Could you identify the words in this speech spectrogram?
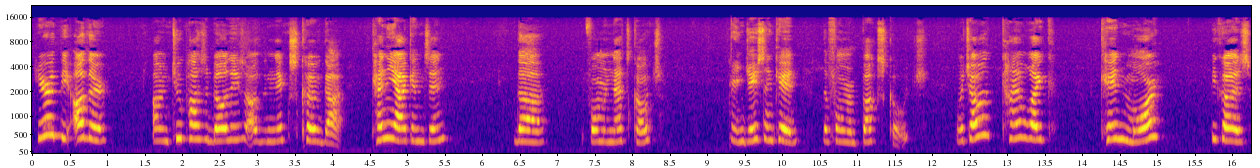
here are the other um, two possibilities of the Knicks could have got. Kenny Atkinson, the former Nets coach, and Jason Kidd, the former Bucks coach. Which I would kind of like Kidd more because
